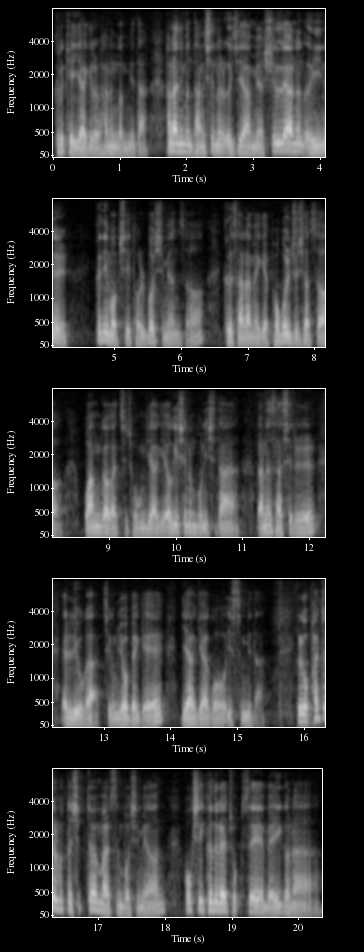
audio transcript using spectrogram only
그렇게 이야기를 하는 겁니다. 하나님은 당신을 의지하며 신뢰하는 의인을 끊임없이 돌보시면서 그 사람에게 복을 주셔서 왕과 같이 존귀하게 여기시는 분이시다라는 사실을 엘리우가 지금 요백에 이야기하고 있습니다. 그리고 8절부터 10절 말씀 보시면 혹시 그들의 족쇄에 매이거나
